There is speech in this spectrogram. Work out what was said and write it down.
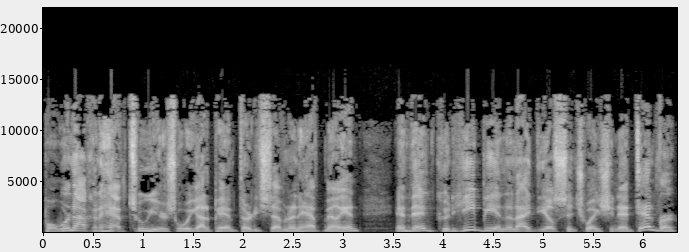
But we're not going to have two years where we got to pay him 37 and a half million. And then could he be in an ideal situation at Denver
